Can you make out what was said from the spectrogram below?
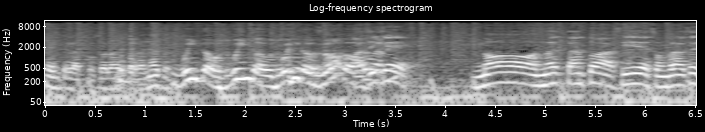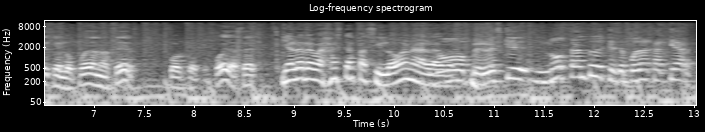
entre las consolas de sobremesa. Windows, Windows, Windows, ¿no? Así que no, no es tanto así de asombrarse que lo puedan hacer, porque se puede hacer. Ya le rebajaste a Facilona. a La... No, pero es que no tanto de que se puedan hackear,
